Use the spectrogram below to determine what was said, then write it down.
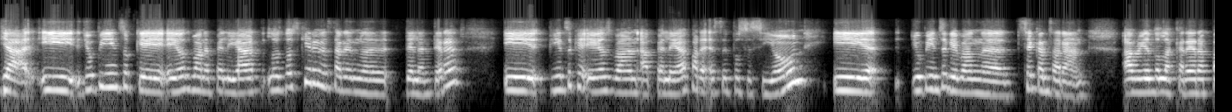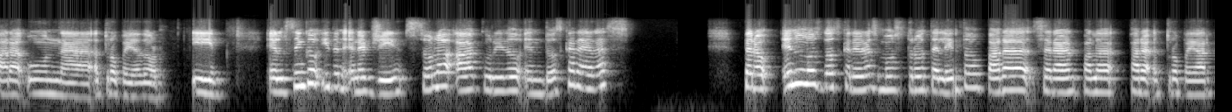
Ya, y yo pienso que ellos van a pelear, los dos quieren estar en la delantera y pienso que ellos van a pelear para esa posición y yo pienso que van a, se cansarán abriendo la carrera para un uh, atropellador. Y el 5 Eden Energy solo ha ocurrido en dos carreras, pero en las dos carreras mostró talento para cerrar, para, para atropellar.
